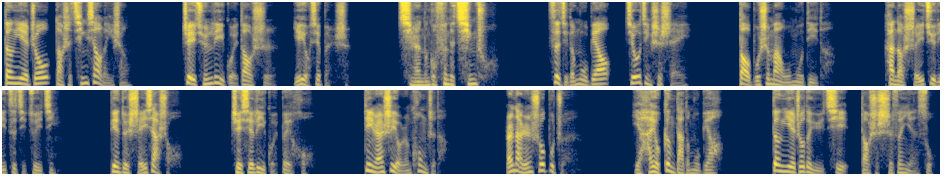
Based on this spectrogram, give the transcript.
邓叶舟倒是轻笑了一声：这群厉鬼倒是也有些本事，竟然能够分得清楚自己的目标究竟是谁，倒不是漫无目的的，看到谁距离自己最近，便对谁下手。这些厉鬼背后。定然是有人控制的，而那人说不准，也还有更大的目标。邓叶舟的语气倒是十分严肃，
